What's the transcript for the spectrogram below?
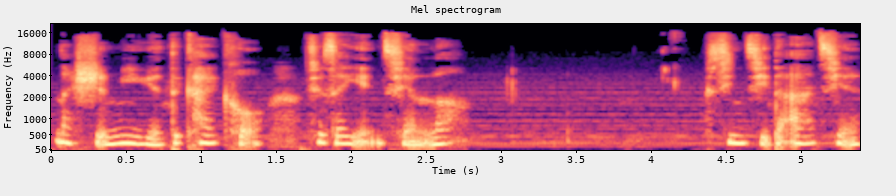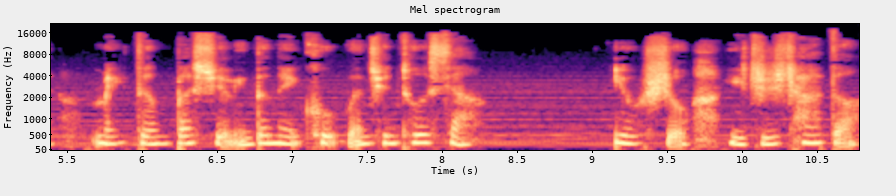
那神秘园的开口就在眼前了。心急的阿健没等把雪玲的内裤完全脱下，右手已直插到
